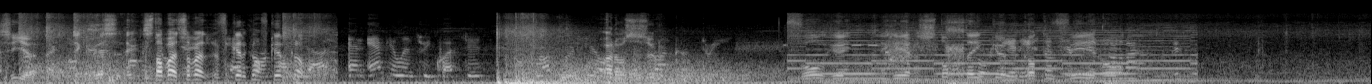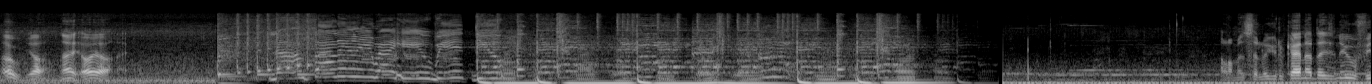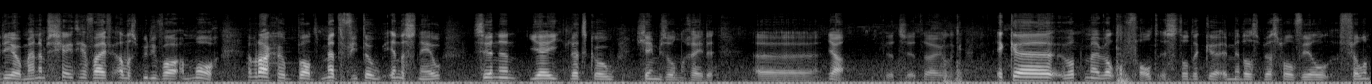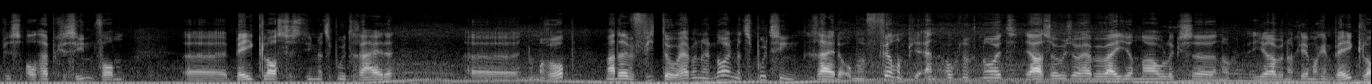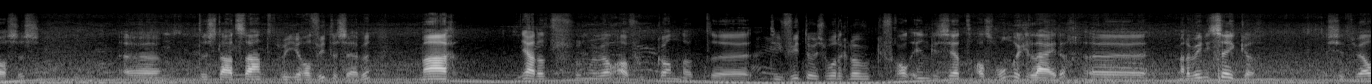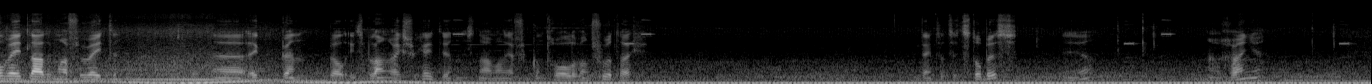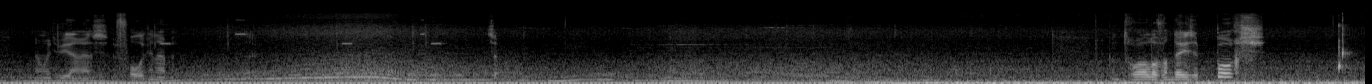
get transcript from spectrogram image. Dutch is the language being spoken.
Zie je? Ik wist, ik, stap uit, stap uit, verkeerde knop, verkeerde knop. Oh, dat was de Zulu. Volging, negeren, stopteken, activeren. Oh ja, nee, oh ja, nee. Mensen, leuk jullie kijken naar deze nieuwe video. Mijn naam is GTA 5, Alice Boulevard en more. En vandaag gebad met Vito in de sneeuw. Zin in, jee, let's go. Geen bijzonderheden. Eh, ja, dit zit eigenlijk. Ik, eh, wat mij wel opvalt is dat ik eh, inmiddels best wel veel filmpjes al heb gezien van B-klasses die met spoed rijden. noem maar op. Maar de Vito hebben nog nooit met spoed zien rijden op een filmpje. En ook nog nooit, ja sowieso hebben wij hier nauwelijks, nog, hier hebben we nog helemaal geen B-klasses. Dus laat staan dat we hier al Vito's hebben. Maar ja, dat vroeg me wel af. Hoe kan dat? Eh, die Vito's worden geloof ik vooral ingezet als hondengeleider. Eh, maar dat weet ik niet zeker. Als je het wel weet, laat het maar even weten. Eh, ik ben wel iets belangrijks vergeten. Dat is namelijk even controle van het voertuig. Ik denk dat dit stop is. Ja. Oranje. Dan moeten we weer eens volgen hebben. Controle van deze Porsche.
